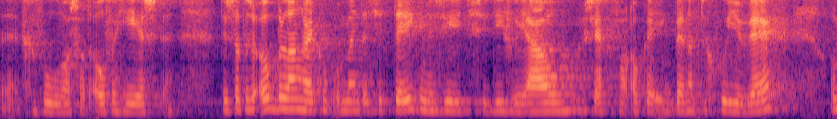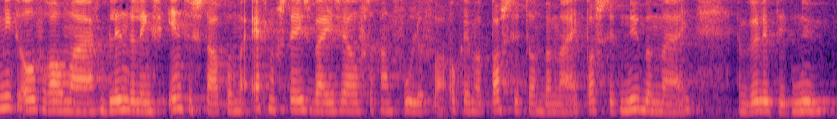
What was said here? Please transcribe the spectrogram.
het gevoel was wat overheerste. Dus dat is ook belangrijk op het moment dat je tekenen ziet die voor jou zeggen van oké, ik ben op de goede weg. Om niet overal maar blindelings in te stappen, maar echt nog steeds bij jezelf te gaan voelen van oké, maar past dit dan bij mij? Past dit nu bij mij? En wil ik dit nu?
